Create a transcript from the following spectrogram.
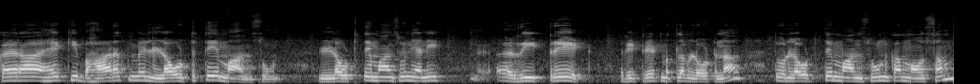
कह रहा है कि भारत में लौटते मानसून लौटते मानसून यानी रिट्रेट रिट्रेट मतलब लौटना तो लौटते मानसून का मौसम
